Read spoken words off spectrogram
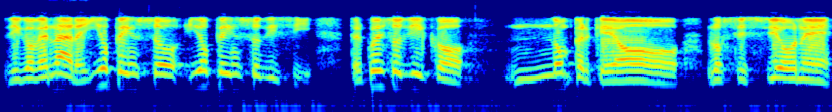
di governare, io penso, io penso di sì. Per questo dico non perché ho l'ossessione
